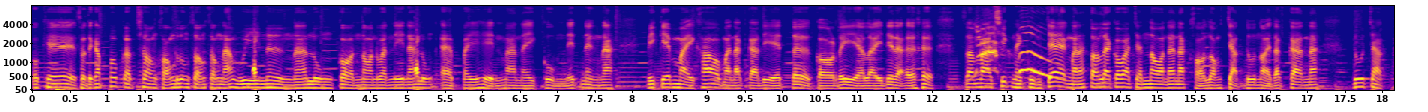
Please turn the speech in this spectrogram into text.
โอเค สวัสดีครับ พบกับช่องของลุงสองสองน้ำ V1 นะ ลุงก่อนนอนวันนี้นะ ลุงแอบไปเห็นมาในกลุ่มนิดนึงนะ มีเกมใหม่เข้ามานะกาเดียเตอร์กอรี่อะไรนี่แหละเออ สมาชิกในกลุ่มแจ้งมานะ ตอนแรกก็ว่าจะนอนนะนะ ขอลองจัดดูหน่อยละกันนะ ดูจากภ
